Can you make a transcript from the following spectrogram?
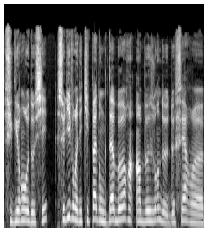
figurant au dossier. Ce livre n'est-il pas donc d'abord un besoin de, de faire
